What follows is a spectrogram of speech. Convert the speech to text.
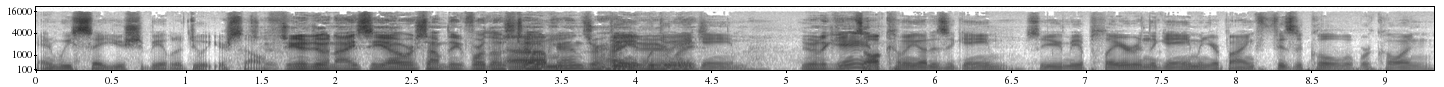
and we say you should be able to do it yourself. So you're gonna do an ICO or something for those Um, tokens, or we're how doing, you we're doing a game. Doing a game. It's all coming out as a game. So you're going to be a player in the game and you're buying physical, what we're calling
